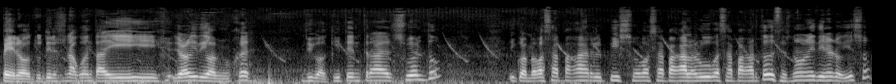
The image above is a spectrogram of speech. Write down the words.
Pero tú tienes una cuenta ahí, yo le digo a mi mujer, digo, aquí te entra el sueldo y cuando vas a pagar el piso, vas a pagar la luz, vas a pagar todo, dices, no, no hay dinero. ¿Y eso?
